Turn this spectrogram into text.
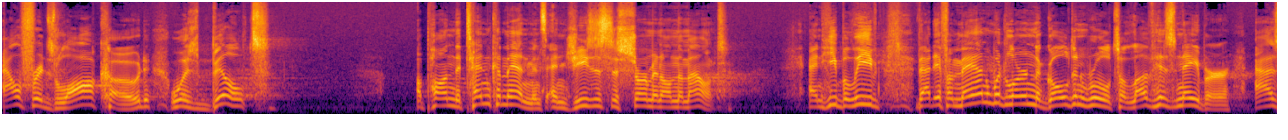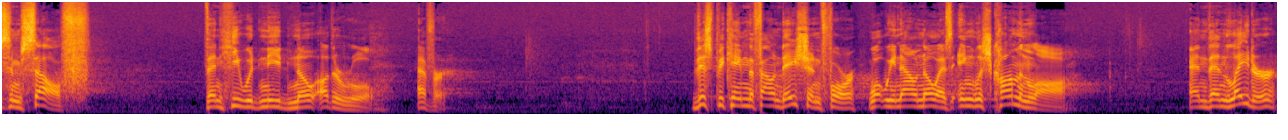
Alfred's law code was built upon the Ten Commandments and Jesus' Sermon on the Mount. And he believed that if a man would learn the golden rule to love his neighbor as himself, then he would need no other rule ever. This became the foundation for what we now know as English common law. And then later,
